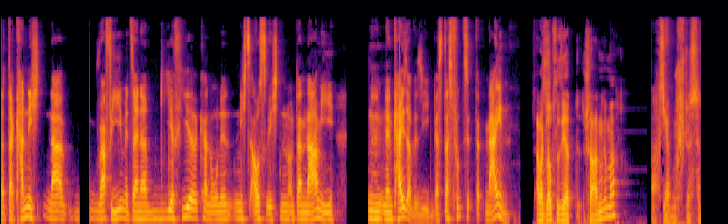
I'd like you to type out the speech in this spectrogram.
da, da kann nicht na, Ruffy mit seiner Gear 4 Kanone nichts ausrichten und dann Nami einen Kaiser besiegen. Das, das funktioniert. Nein. Aber glaubst du, sie hat Schaden gemacht? Ach, sie hat, das,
